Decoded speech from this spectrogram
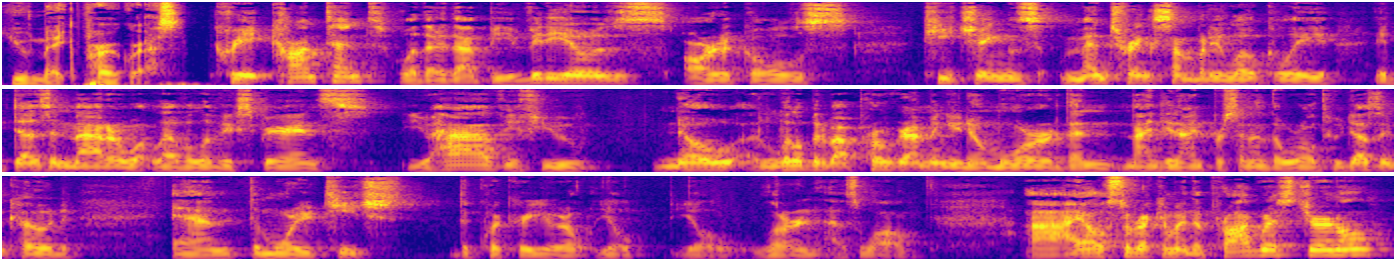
you make progress. Create content, whether that be videos, articles, teachings, mentoring somebody locally. It doesn't matter what level of experience you have. If you know a little bit about programming, you know more than 99% of the world who doesn't code, and the more you teach, the quicker you'll you'll you'll learn as well. Uh, I also recommend the progress journal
